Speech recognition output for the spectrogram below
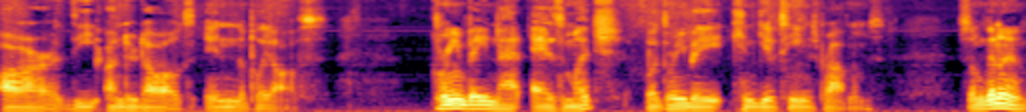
are the underdogs in the playoffs. Green Bay, not as much, but Green Bay can give teams problems. So I'm going to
